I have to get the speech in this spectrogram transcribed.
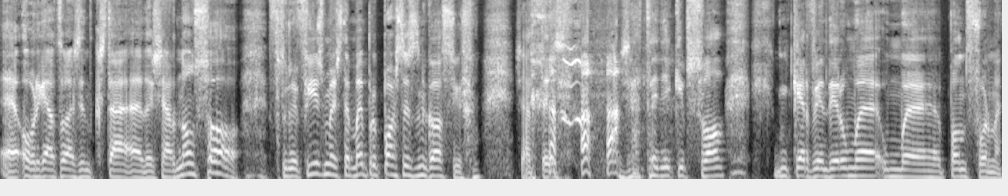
Eh, obrigado a toda a gente que está a deixar não só fotografias, mas também propostas de negócio. Já tenho, já tenho aqui pessoal que me quer vender uma, uma pão de forma.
